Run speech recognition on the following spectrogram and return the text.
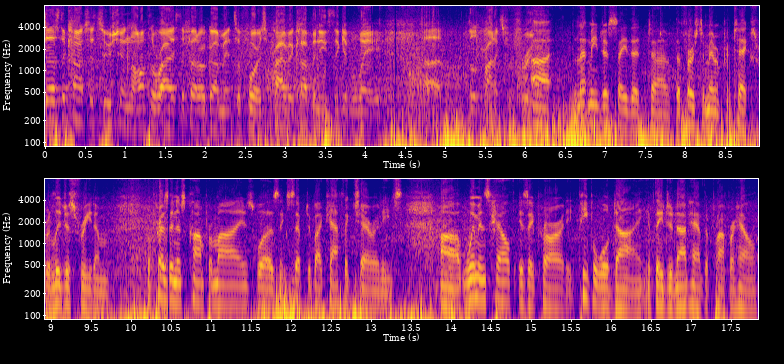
does the Constitution authorize the federal government to force private companies to give away uh, those products for free? Uh, let me just say that uh, the First Amendment protects religious freedom. The President's compromise was accepted by Catholic Charities. Uh, women's health is a priority. People will die if they do not have the proper health.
